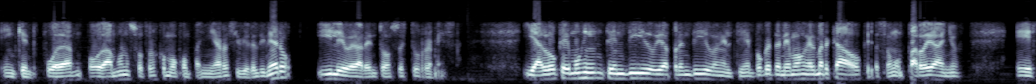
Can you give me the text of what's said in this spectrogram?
en que puedan, podamos nosotros como compañía recibir el dinero y liberar entonces tu remesa. Y algo que hemos entendido y aprendido en el tiempo que tenemos en el mercado, que ya son un par de años, es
